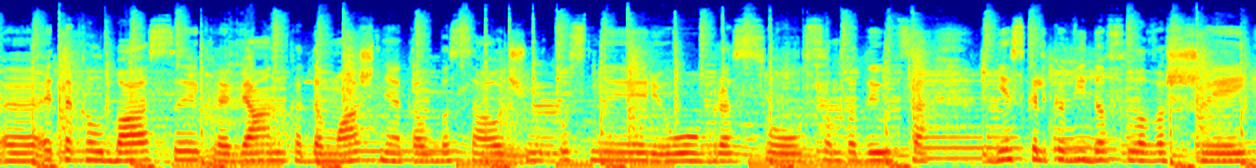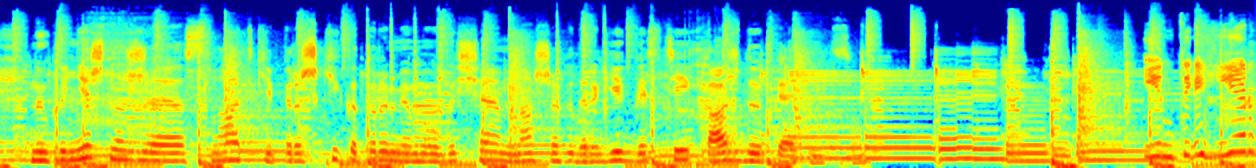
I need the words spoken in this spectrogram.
Э, это колбасы, кровянка, домашняя колбаса, очень вкусные ребра с соусом подаются, несколько видов лавашей. Ну и, конечно же, сладкие пирожки, которыми мы угощаем наших дорогих гостей каждую пятницу. Интерьер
